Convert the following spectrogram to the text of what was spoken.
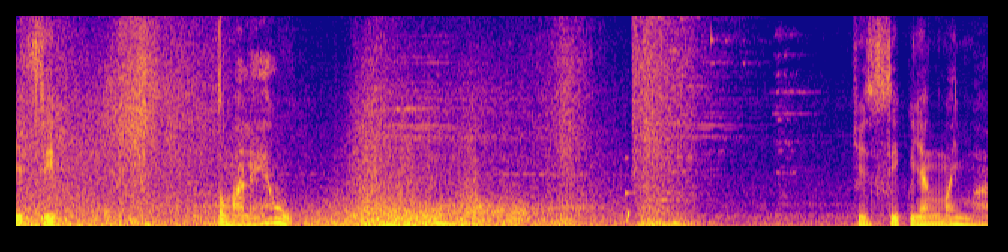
เจ็ดสิบต้องมาแล้วเจ็ดสิบก็ยังไม่มา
